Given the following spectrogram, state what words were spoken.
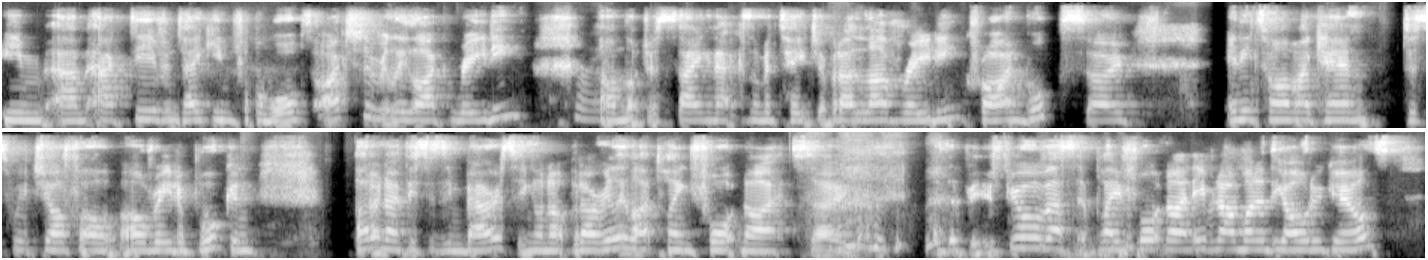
him um, active and take him for walks. I actually really like reading. I'm not just saying that because I'm a teacher, but I love reading, crime books. So anytime I can to switch off, I'll, I'll read a book. And I don't know if this is embarrassing or not, but I really like playing Fortnite. So there's a a few of us that play Fortnite, even though I'm one of the older girls.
